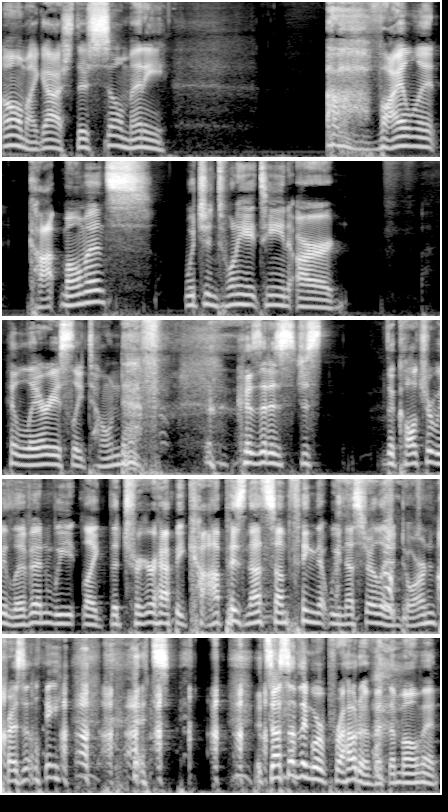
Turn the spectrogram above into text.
oh my gosh there's so many ah, violent cop moments, which in 2018 are hilariously tone deaf because it is just the culture we live in. We like the trigger happy cop is not something that we necessarily adorn presently. it's it's not something we're proud of at the moment.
